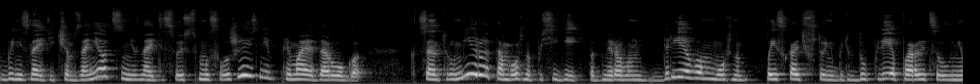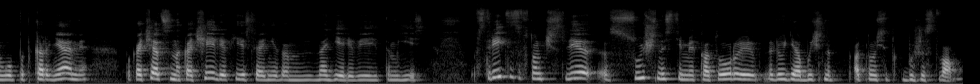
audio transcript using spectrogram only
вы не знаете, чем заняться, не знаете свой смысл жизни, прямая дорога к центру мира, там можно посидеть под мировым древом, можно поискать что-нибудь в дупле, порыться у него под корнями, покачаться на качелях, если они там на дереве там есть. Встретиться в том числе с сущностями, которые люди обычно относят к божествам.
